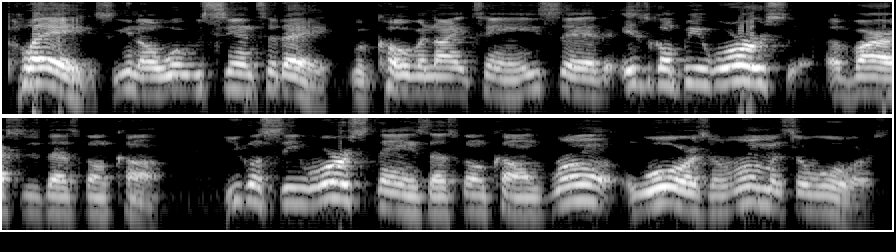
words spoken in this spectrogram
plagues, you know, what we're seeing today with COVID-19. He said it's going to be worse viruses that's going to come. You're going to see worse things that's going to come, wars and rumors of wars.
